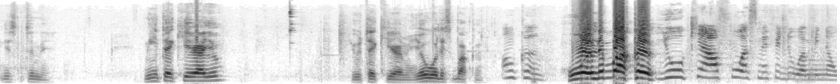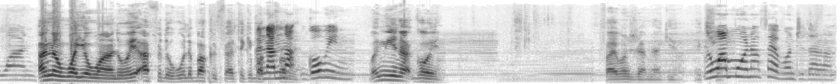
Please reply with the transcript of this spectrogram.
Listen to me. Me take care of you. You take care of me. You hold this buckle. Uncle. Hold the buckle. You can't force me to do what me no want. I know what you want. Though. What you have to do. Hold the buckle for I take it back And I'm not me. going. Why me not going? 500 I give you. Extra. You want more than 500 dollars?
